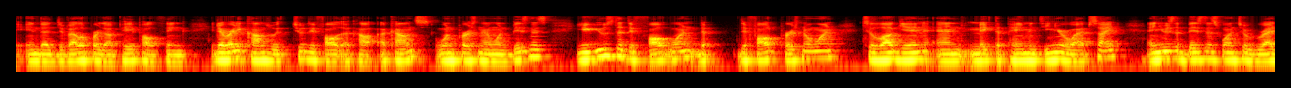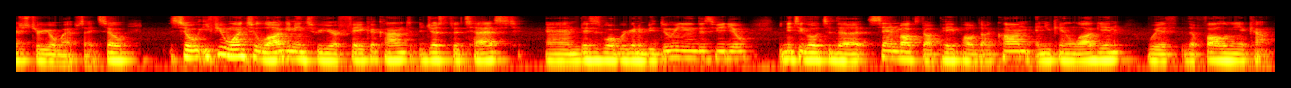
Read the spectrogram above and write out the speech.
in the developer.paypal thing, it already comes with two default account, accounts, one personal and one business. You use the default one, the default personal one to log in and make the payment in your website and use the business one to register your website. So, so if you want to log in into your fake account just to test and this is what we're going to be doing in this video. You need to go to the sandbox.paypal.com and you can log in with the following account.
